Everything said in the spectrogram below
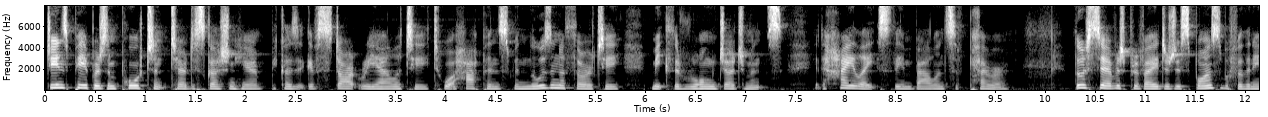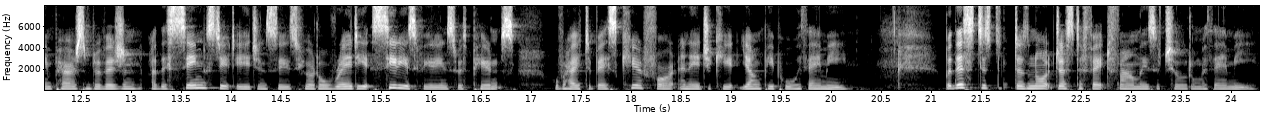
Jane's paper is important to our discussion here because it gives stark reality to what happens when those in authority make the wrong judgments. It highlights the imbalance of power. Those service providers responsible for the named person provision are the same state agencies who are already at serious variance with parents over how to best care for and educate young people with ME. But this does not just affect families of children with ME.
